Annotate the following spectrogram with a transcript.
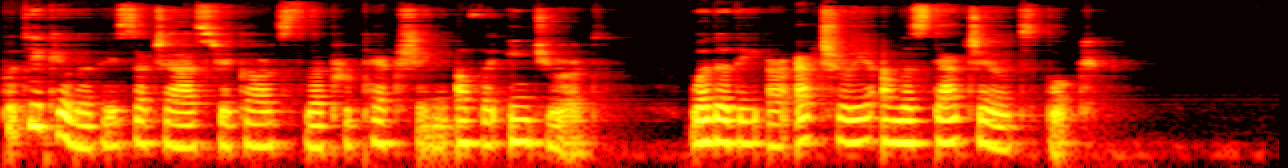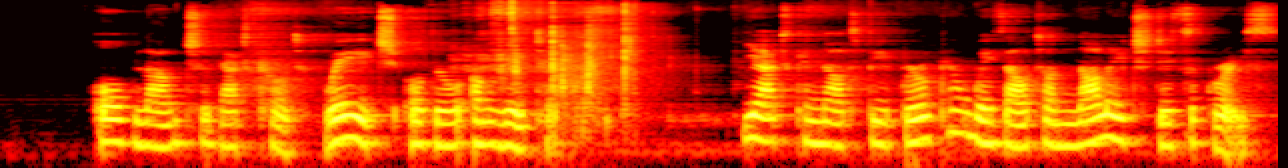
particularly such as regards the protection of the injured, whether they are actually on the statute book or belong to that code which, although unwritten, yet cannot be broken without a knowledge disgrace.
